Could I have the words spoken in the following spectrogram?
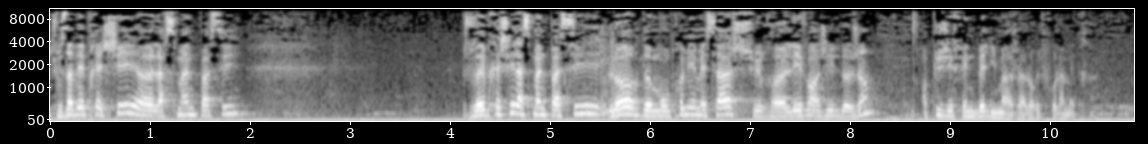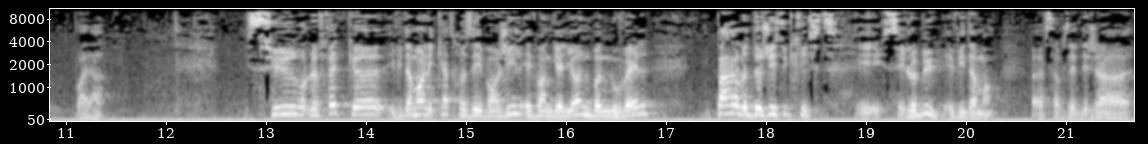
Je vous avais prêché euh, la semaine passée. Je vous avais prêché la semaine passée lors de mon premier message sur l'évangile de Jean. En plus, j'ai fait une belle image, alors il faut la mettre. Voilà. Sur le fait que, évidemment, les quatre évangiles, évangélion, bonne nouvelle, parlent de Jésus-Christ. Et c'est le but, évidemment. Euh, ça faisait déjà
